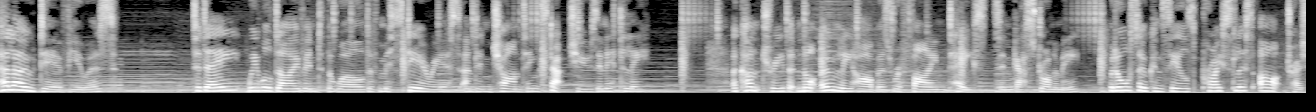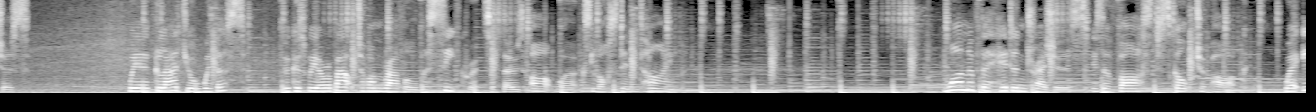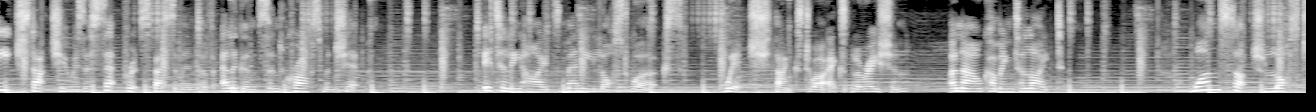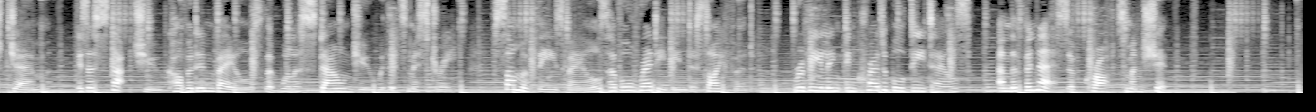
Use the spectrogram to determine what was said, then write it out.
Hello, dear viewers. Today we will dive into the world of mysterious and enchanting statues in Italy. A country that not only harbours refined tastes in gastronomy, but also conceals priceless art treasures. We're glad you're with us because we are about to unravel the secrets of those artworks lost in time. One of the hidden treasures is a vast sculpture park where each statue is a separate specimen of elegance and craftsmanship. Italy hides many lost works, which, thanks to our exploration, are now coming to light. One such lost gem is a statue covered in veils that will astound you with its mystery. Some of these veils have already been deciphered, revealing incredible details and the finesse of craftsmanship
